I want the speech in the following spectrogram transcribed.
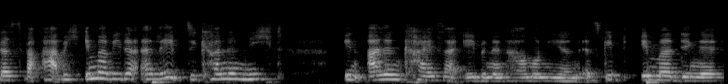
Das habe ich immer wieder erlebt. Sie können nicht in allen Kaiserebenen harmonieren. Es gibt immer Dinge,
